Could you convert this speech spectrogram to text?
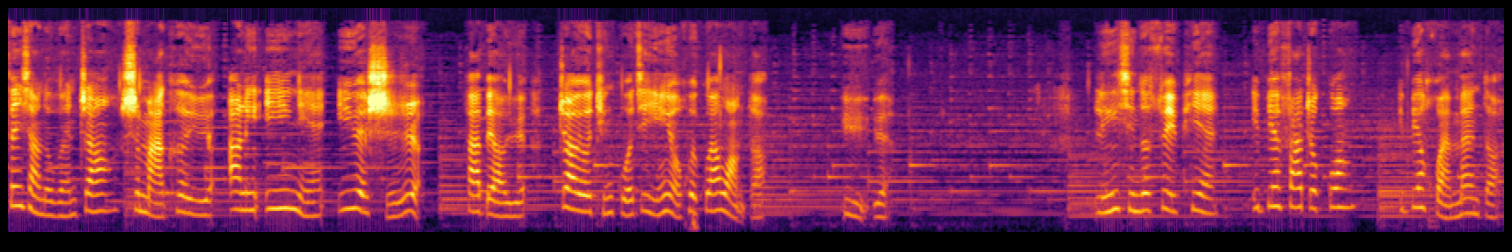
分享的文章是马克于二零一一年一月十日发表于赵又廷国际影友会官网的《雨》。菱形的碎片一边发着光，一边缓慢地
